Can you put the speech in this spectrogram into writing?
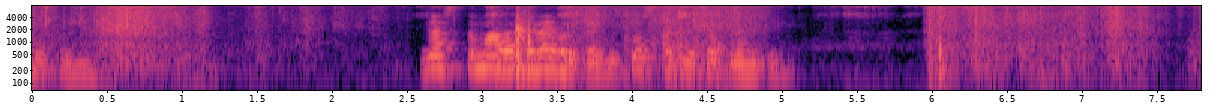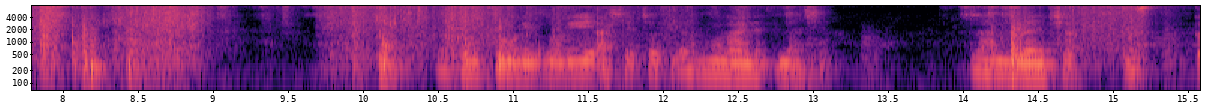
हो जास्त महागाच्या नाही बरं का ही स्वस्तातले चपला जोडी जोडी अशा चपला घेऊन आल्यात मी अशा. लहान मुलांच्या मस्त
